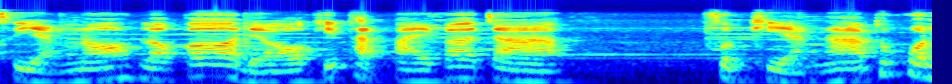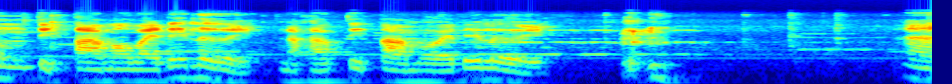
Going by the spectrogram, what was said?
เสียงเนาะแล้วก็เดี๋ยวคลิปถัดไปก็จะฝึกเขียนนะครับ ทุกคนติดตามเอาไว้ได้เลยนะครับ ติดตามเอาไว้ได้เลยอ่า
